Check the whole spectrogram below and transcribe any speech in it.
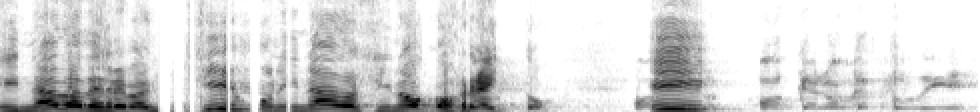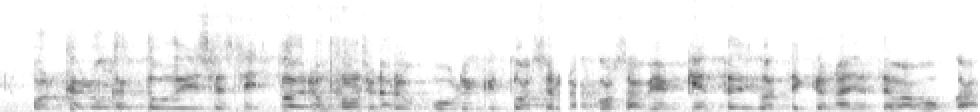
y nada de revanchismo ni nada, sino correcto. ¿Por, y, ¿por qué lo que tú lo que tú dices? Si tú eres un funcionario público y tú haces la cosa bien, ¿quién te dijo a ti que nadie te va a buscar?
